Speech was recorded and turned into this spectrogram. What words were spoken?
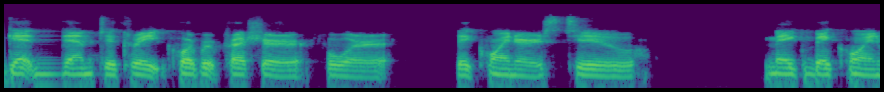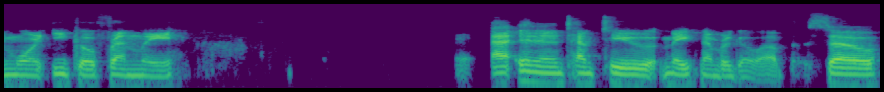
get them to create corporate pressure for Bitcoiners to make Bitcoin more eco-friendly in an attempt to make number go up. So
